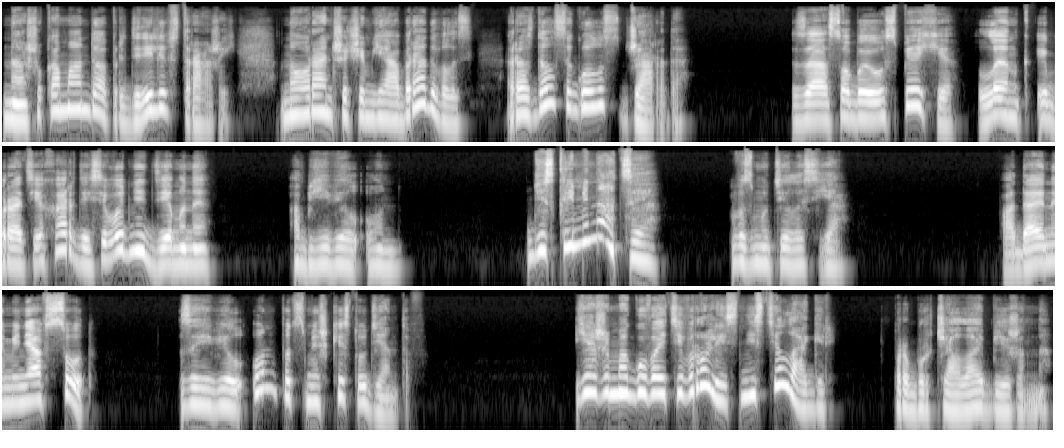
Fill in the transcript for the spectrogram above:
Нашу команду определили в стражей, но раньше, чем я обрадовалась, раздался голос Джареда. «За особые успехи Лэнг и братья Харди сегодня демоны», — объявил он. «Дискриминация!» — возмутилась я. «Подай на меня в суд», — заявил он под смешки студентов. «Я же могу войти в роль и снести лагерь», — пробурчала обиженно.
